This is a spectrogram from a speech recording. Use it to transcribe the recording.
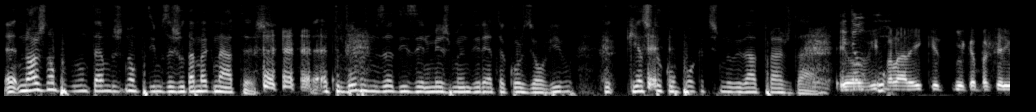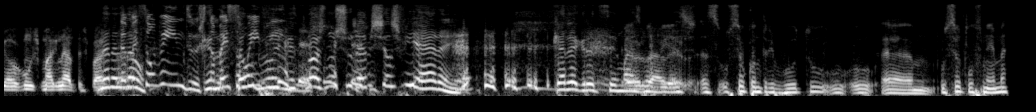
eh, nós não perguntamos, não pedimos ajuda a magnatas. Eh, Atrevemos-nos a dizer mesmo em direto a cores e ao vivo que, que eles estão com pouca disponibilidade para ajudar. Eu ouvi falar aí que tinha que aparecerem alguns magnatas para Não, não, Também não. são vindos, Que também são bem-vindos. Nós não choramos se eles vierem. Quero agradecer mais É uma verdade, vez o seu contributo, o, o, ahm, o seu telefonema,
